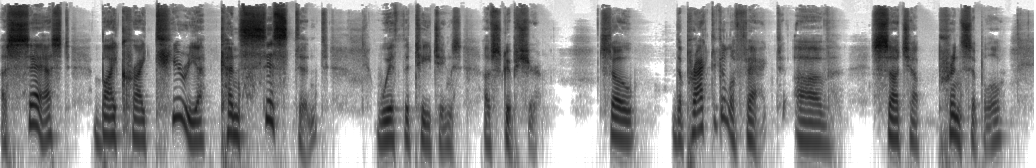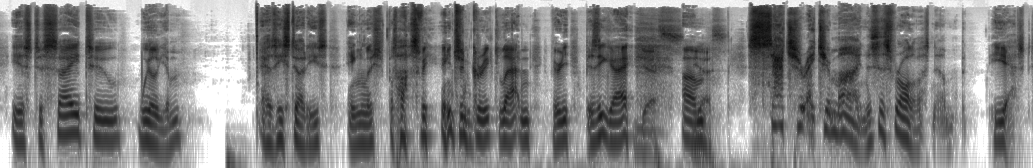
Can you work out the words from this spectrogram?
assessed by criteria consistent with the teachings of Scripture. So the practical effect of such a principle is to say to William, as he studies English, philosophy, ancient Greek, Latin, very busy guy. Yes. Um, yes. Saturate your mind. This is for all of us now. But he asked,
